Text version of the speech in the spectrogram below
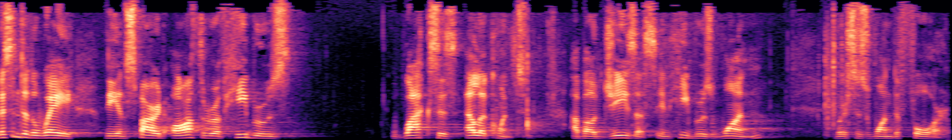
Listen to the way the inspired author of Hebrews waxes eloquent about Jesus in Hebrews 1, verses 1 to 4.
